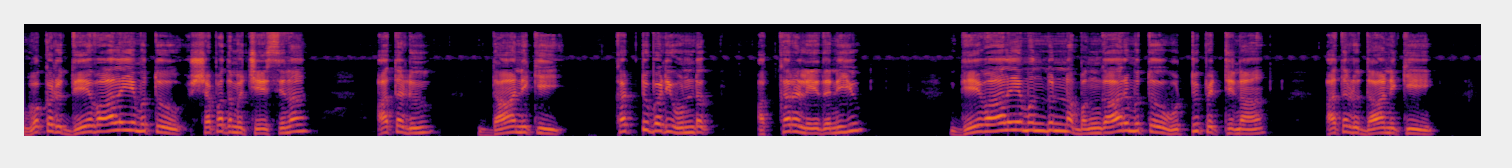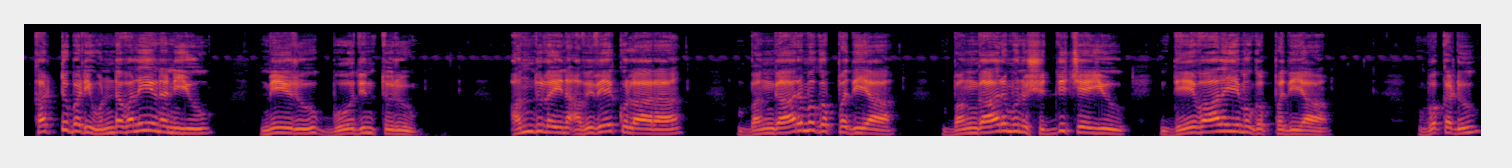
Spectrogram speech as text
ఒకడు దేవాలయముతో శపథము చేసిన అతడు దానికి కట్టుబడి ఉండ అక్కరలేదనియు? దేవాలయమందున్న బంగారముతో ఒట్టు పెట్టినా అతడు దానికి కట్టుబడి ఉండవలయననియు మీరు బోధింతురు. అందులైన అవివేకులారా బంగారము గొప్పదియా? బంగారమును శుద్ధి చేయు దేవాలయము గొప్పదియా? ఒకడు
